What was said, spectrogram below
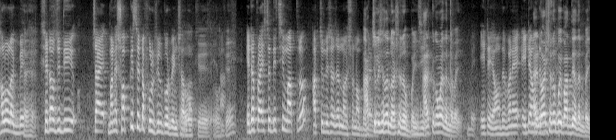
ভালো লাগবে হ্যাঁ, সেটাও যদি চাই মানে সবকিছু এটা ফুলফিল করবে ইনশাআল্লাহ। ওকে ওকে এটা প্রাইসটা দিচ্ছি মাত্র আটচল্লিশ হাজার নয়শো নব্বই টাকা। আটচল্লিশ হাজার নয়শো নব্বই। আর একটু কমায় দেন না ভাই। এইটাই আমাদের মানে এইটা আমাদের নয়শো নব্বই বাদ দিয়ে দেন ভাই।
